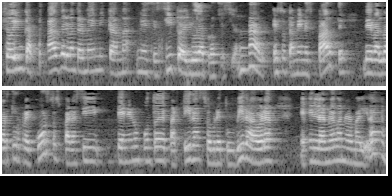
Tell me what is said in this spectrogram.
soy incapaz de levantarme de mi cama, necesito ayuda profesional. Eso también es parte de evaluar tus recursos para así tener un punto de partida sobre tu vida ahora en la nueva normalidad.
